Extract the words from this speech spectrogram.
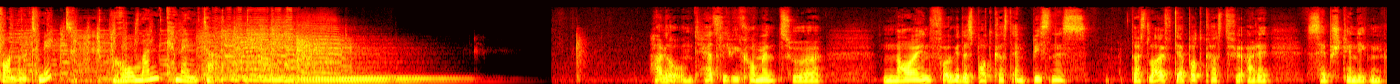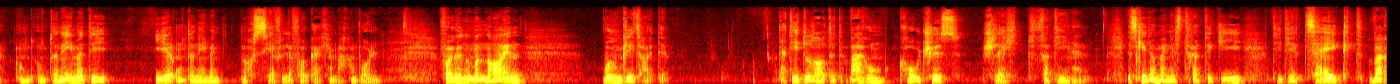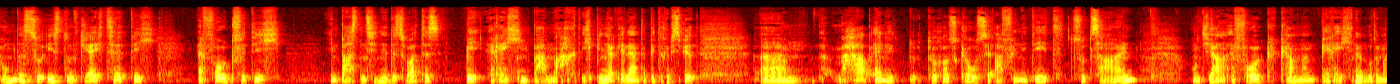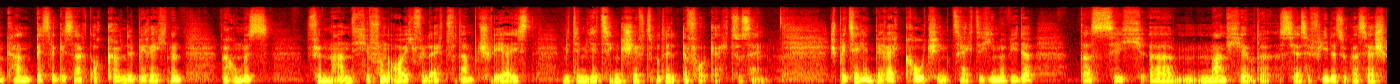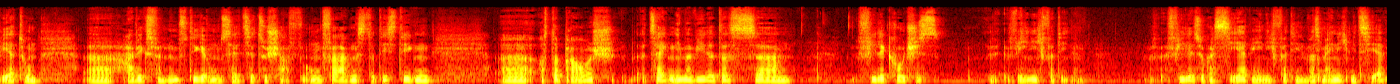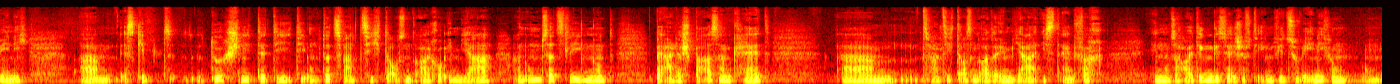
Von und mit Roman Kmenter. Hallo und herzlich willkommen zur neuen Folge des Podcasts Ein Business, das läuft, der Podcast für alle Selbstständigen und Unternehmer, die ihr Unternehmen noch sehr viel erfolgreicher machen wollen. Folge Nummer 9, worum geht heute? Der Titel lautet, warum Coaches schlecht verdienen. Es geht um eine Strategie, die dir zeigt, warum das so ist und gleichzeitig Erfolg für dich im wahrsten Sinne des Wortes berechenbar macht. Ich bin ja gelernter Betriebswirt, ähm, habe eine durchaus große Affinität zu Zahlen und ja, Erfolg kann man berechnen oder man kann besser gesagt auch Gründe berechnen, warum es für manche von euch vielleicht verdammt schwer ist, mit dem jetzigen Geschäftsmodell erfolgreich zu sein. Speziell im Bereich Coaching zeigt sich immer wieder, dass sich äh, manche oder sehr, sehr viele sogar sehr schwer tun, äh, halbwegs vernünftige Umsätze zu schaffen. Umfragen, Statistiken, äh, aus der Branche zeigen immer wieder, dass äh, viele Coaches wenig verdienen. Viele sogar sehr wenig verdienen. Was meine ich mit sehr wenig? Ähm, es gibt Durchschnitte, die, die unter 20.000 Euro im Jahr an Umsatz liegen und bei aller Sparsamkeit 20.000 ähm, Euro im Jahr ist einfach in unserer heutigen Gesellschaft irgendwie zu wenig, um, um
